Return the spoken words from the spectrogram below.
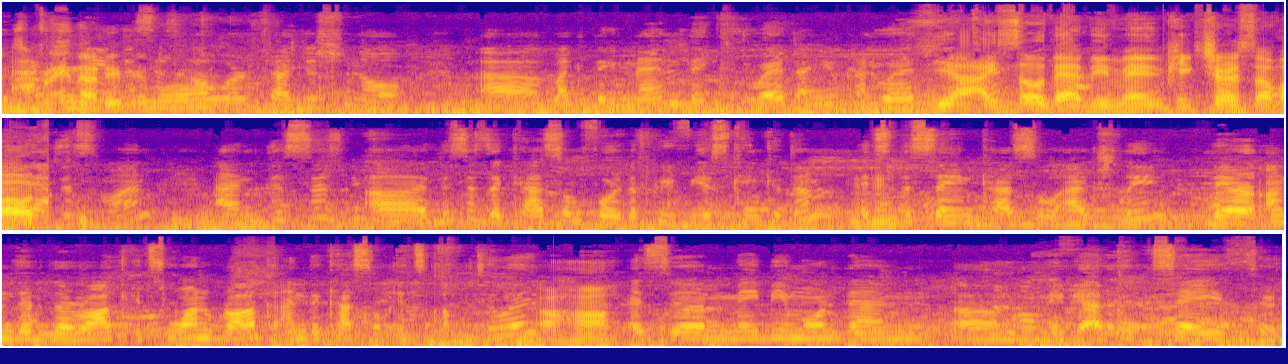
Explain Actually, a this little is more. our traditional, uh, like the men they could wear it, and you can wear it. Yeah, I saw that. The main pictures about. Yeah, this one. And this is uh, this is the castle for the previous kingdom. Mm-hmm. It's the same castle actually. They're under the rock. It's one rock, and the castle it's up to it. Uh-huh. It's uh, maybe more than um, maybe I could say th-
